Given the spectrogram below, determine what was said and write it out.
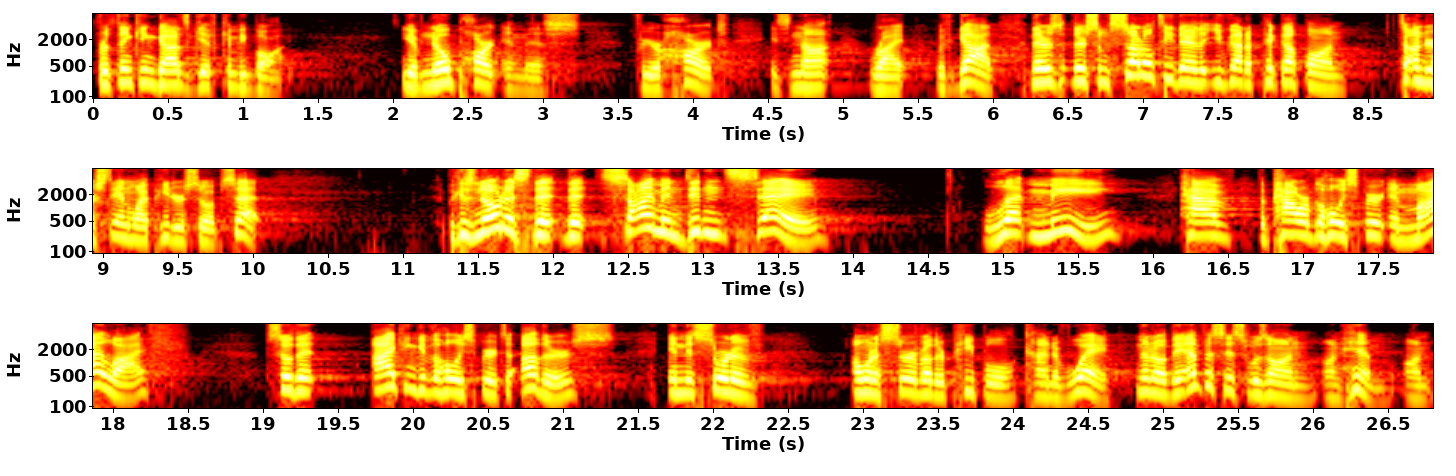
for thinking God's gift can be bought. You have no part in this, for your heart is not right with God. There's, there's some subtlety there that you've got to pick up on to understand why Peter's so upset. Because notice that, that Simon didn't say, Let me have the power of the Holy Spirit in my life so that I can give the Holy Spirit to others in this sort of I want to serve other people kind of way. No, no, the emphasis was on, on him, on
